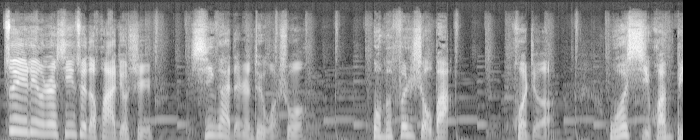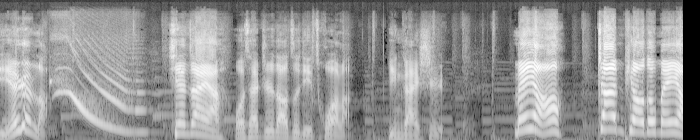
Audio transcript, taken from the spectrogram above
最令人心碎的话就是心爱的人对我说：“我们分手吧”，或者“我喜欢别人了”。现在呀，我才知道自己错了，应该是没有站票都没有。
